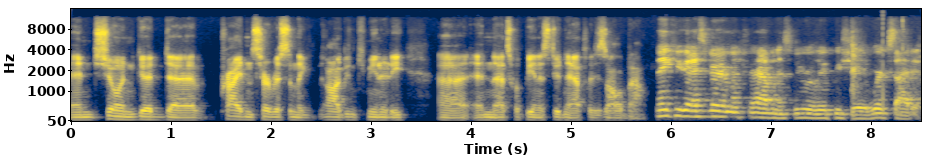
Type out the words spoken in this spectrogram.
and showing good uh, pride and service in the Ogden community. and that's what being a student athlete is all about. Thank you guys very much for having us. We really appreciate it. We're excited.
